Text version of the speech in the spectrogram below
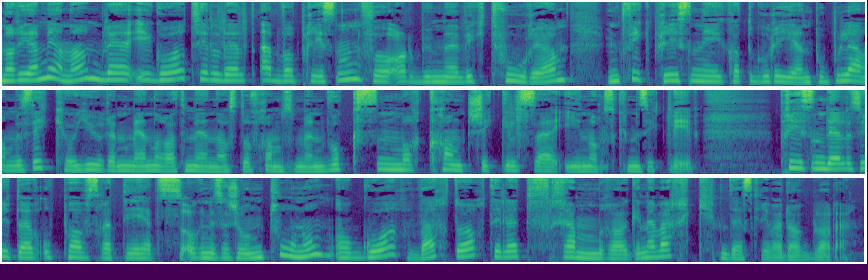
Maria Mena ble i går tildelt Edvard-prisen for albumet 'Victoria'. Hun fikk prisen i kategorien populærmusikk, og juryen mener at Mena står frem som en voksen, markant skikkelse i norsk musikkliv. Prisen deles ut av opphavsrettighetsorganisasjonen Tono, og går hvert år til et fremragende verk. Det skriver Dagbladet.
